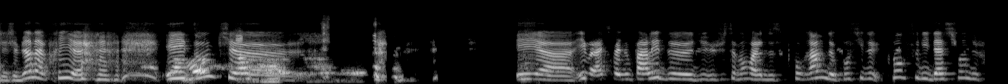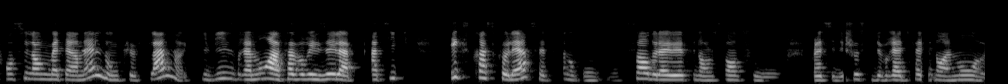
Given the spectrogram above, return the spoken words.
j'ai bien appris. et donc, et, voilà, tu vas nous parler de, justement voilà, de ce programme de consolidation du français langue maternelle, donc FLAM, qui vise vraiment à favoriser la pratique extrascolaire cette fois. Donc, on, sort de l'AEF dans le sens où c'est des choses qui devraient être faites normalement euh,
